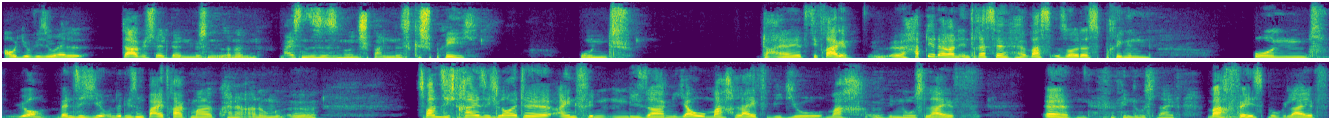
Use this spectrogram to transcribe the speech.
audiovisuell dargestellt werden müssen, sondern meistens ist es nur ein spannendes Gespräch. Und daher jetzt die Frage, äh, habt ihr daran Interesse? Was soll das bringen? Und ja, wenn sich hier unter diesem Beitrag mal, keine Ahnung, äh, 20, 30 Leute einfinden, die sagen, ja, mach Live-Video, mach Windows Live, äh, Windows Live, mach Facebook Live,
